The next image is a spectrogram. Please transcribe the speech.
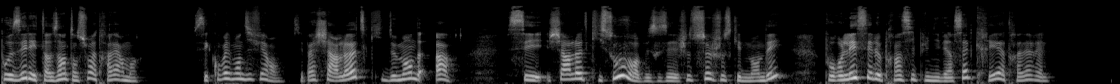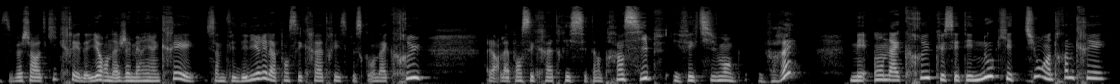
poser les intentions à travers moi. C'est complètement différent. C'est pas Charlotte qui demande ah. C'est Charlotte qui s'ouvre, parce que c'est la seule chose qui est demandée, pour laisser le principe universel créer à travers elle. C'est pas Charlotte qui crée. D'ailleurs, on n'a jamais rien créé. Ça me fait délirer la pensée créatrice parce qu'on a cru. Alors, la pensée créatrice, c'est un principe, effectivement, vrai, mais on a cru que c'était nous qui étions en train de créer.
